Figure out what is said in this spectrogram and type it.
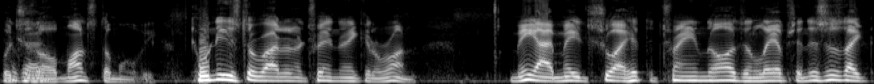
which is a monster movie. Who needs to ride on a train that ain't to run? Me, I made sure I hit the train yards and layups, and this is like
